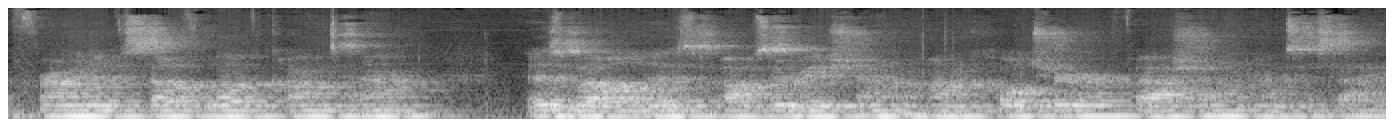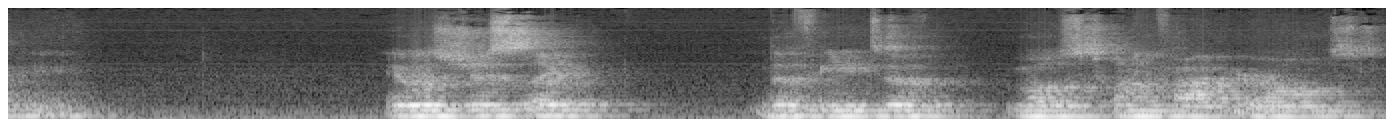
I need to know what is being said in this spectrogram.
affirmative self-love content as well as observation on culture, fashion, and society. It was just like the feeds of most 25 year olds.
